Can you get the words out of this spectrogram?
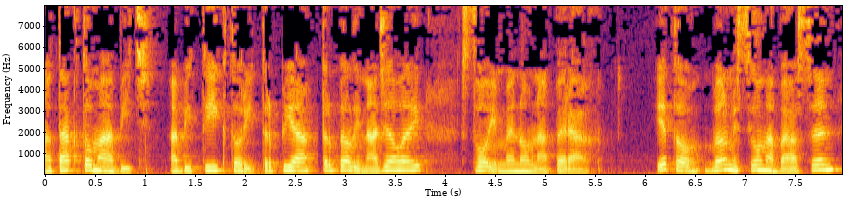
A tak to má byť, aby tí, ktorí trpia, trpeli naďalej s tvojim menom na perách. Je to veľmi silná báseň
